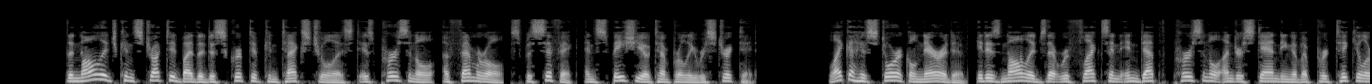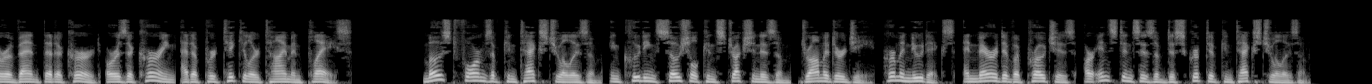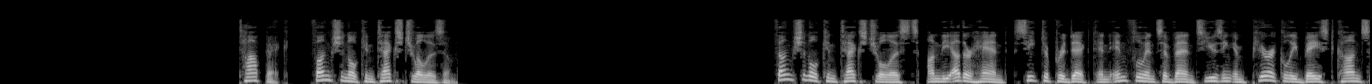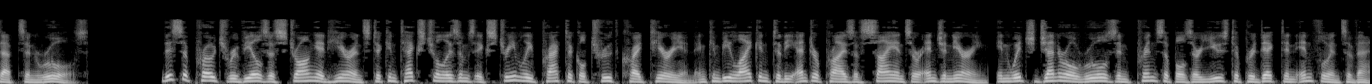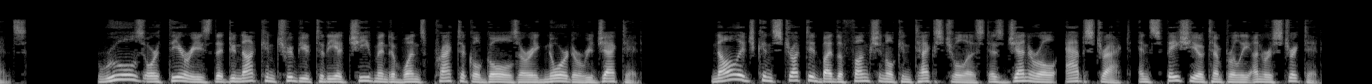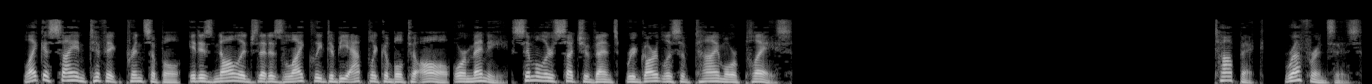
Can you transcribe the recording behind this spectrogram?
The knowledge constructed by the descriptive contextualist is personal, ephemeral, specific, and spatiotemporally restricted. Like a historical narrative, it is knowledge that reflects an in-depth personal understanding of a particular event that occurred or is occurring at a particular time and place. Most forms of contextualism, including social constructionism, dramaturgy, hermeneutics, and narrative approaches, are instances of descriptive contextualism. Functional contextualism Functional contextualists, on the other hand, seek to predict and influence events using empirically based concepts and rules. This approach reveals a strong adherence to contextualism's extremely practical truth criterion and can be likened to the enterprise of science or engineering, in which general rules and principles are used to predict and influence events. Rules or theories that do not contribute to the achievement of one's practical goals are ignored or rejected. Knowledge constructed by the functional contextualist is general, abstract, and spatiotemporally unrestricted. Like a scientific principle, it is knowledge that is likely to be applicable to all or many similar such events, regardless of time or place. References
